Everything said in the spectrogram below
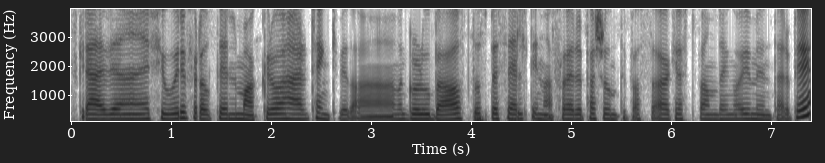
skrev eh, i fjor i forhold til makro. Her tenker vi da globalt, og spesielt innenfor persontilpassa kreftbehandling og immunterapi.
